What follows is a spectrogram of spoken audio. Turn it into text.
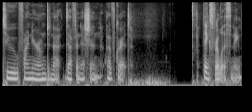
to find your own de- definition of grit. Thanks for listening.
